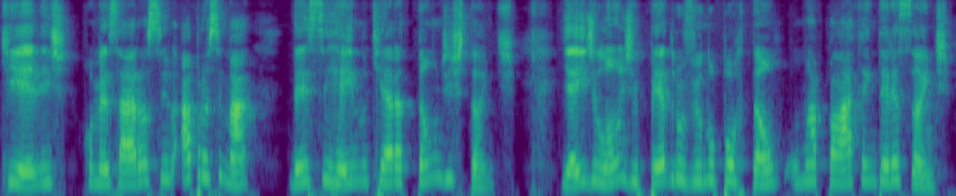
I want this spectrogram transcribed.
que eles começaram a se aproximar desse reino que era tão distante. E aí de longe Pedro viu no portão uma placa interessante.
